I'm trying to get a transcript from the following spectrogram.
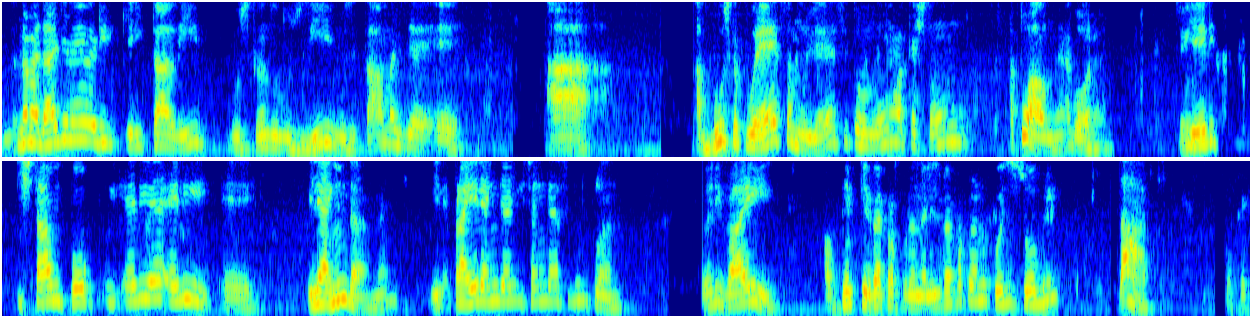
na verdade, né, ele ele está ali buscando nos livros e tal, mas é, é a a busca por essa mulher se tornou uma questão atual, né? Agora. E ele está um pouco, ele é, ele é, ele ainda, né? Para ele ainda isso ainda é segundo plano. Então ele vai, ao tempo que ele vai procurando ali, ele vai procurando coisas sobre da hack. Qualquer,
